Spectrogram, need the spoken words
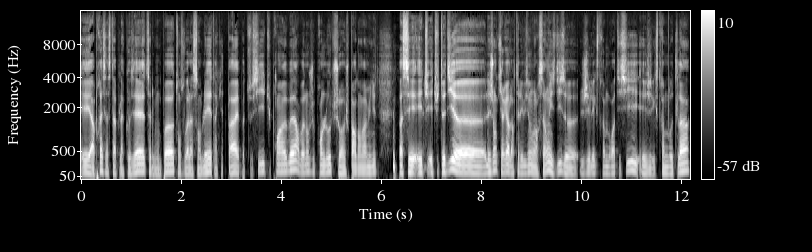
Et après, ça se tape la causette. Salut mon pote, on se voit à l'assemblée, t'inquiète pas, y a pas de souci. Tu prends un Uber Bah non, je vais prendre l'autre, je, pars dans 20 minutes. et, tu, te dis, euh, les gens qui regardent leur télévision dans leur salon, ils se disent, euh, j'ai l'extrême droite ici et j'ai l'extrême droite là,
